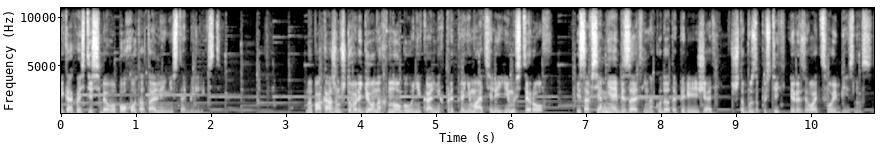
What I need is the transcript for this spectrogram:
И как вести себя в эпоху тотальной нестабильности? Мы покажем, что в регионах много уникальных предпринимателей и мастеров, и совсем не обязательно куда-то переезжать, чтобы запустить и развивать свой бизнес.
